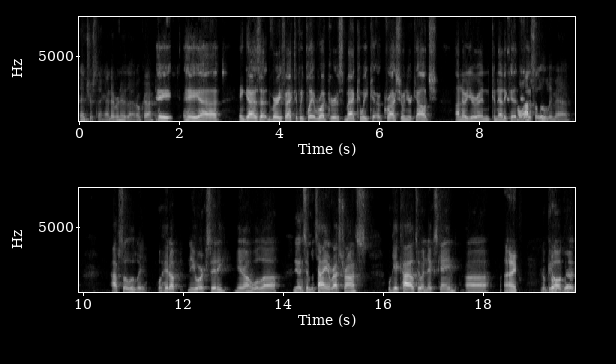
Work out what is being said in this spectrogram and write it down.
Interesting. I never knew that. Okay. Hey, hey, uh, and guys, that very fact, if we play at Rutgers, Matt, can we c- uh, crash you on your couch? I know you're in Connecticut. Oh, absolutely, man. Absolutely. We'll hit up New York City. You know, we'll uh, Yeah. hit some Italian restaurants. We'll get Kyle to a Knicks game. Uh, Hey, it'll be Cool. all good.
